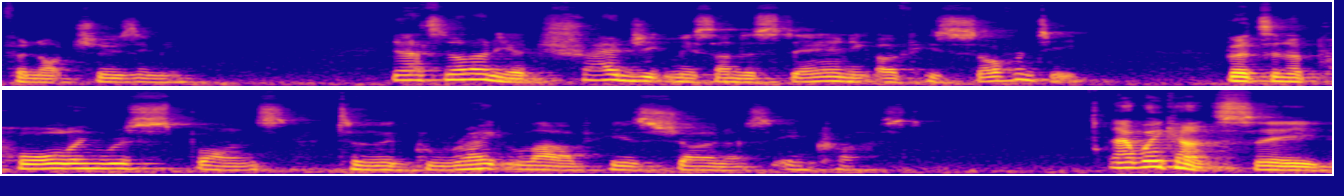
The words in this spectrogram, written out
for not choosing me. Now, it's not only a tragic misunderstanding of His sovereignty, but it's an appalling response to the great love He has shown us in Christ. Now, we can't see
